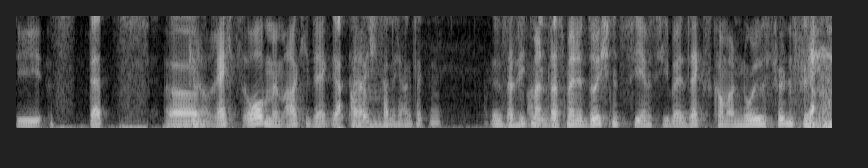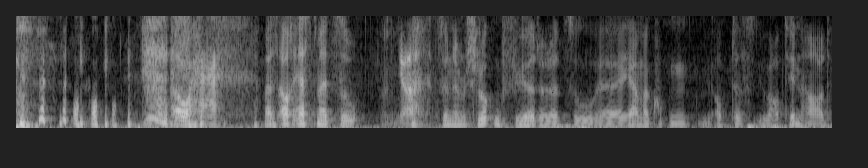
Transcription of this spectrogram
Die Stats. Ähm, Genau, rechts oben im Architect. Ja, habe ähm, ich, kann ich anklicken. Ist Da sieht man, dass angeklickt. meine Durchschnitts-CMC bei 6,05 liegt. Oha. Was auch erstmal zu, ja, zu einem Schlucken führt oder zu, äh, ja, mal gucken, ob das überhaupt hinhaut.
